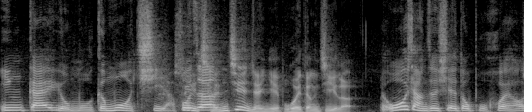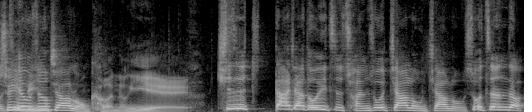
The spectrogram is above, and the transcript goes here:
应该有某个默契啊，所以陈建仁也不会登记了。我想这些都不会哈。所以林佳龙可能也……其实大家都一直传说佳龙佳龙，说真的，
